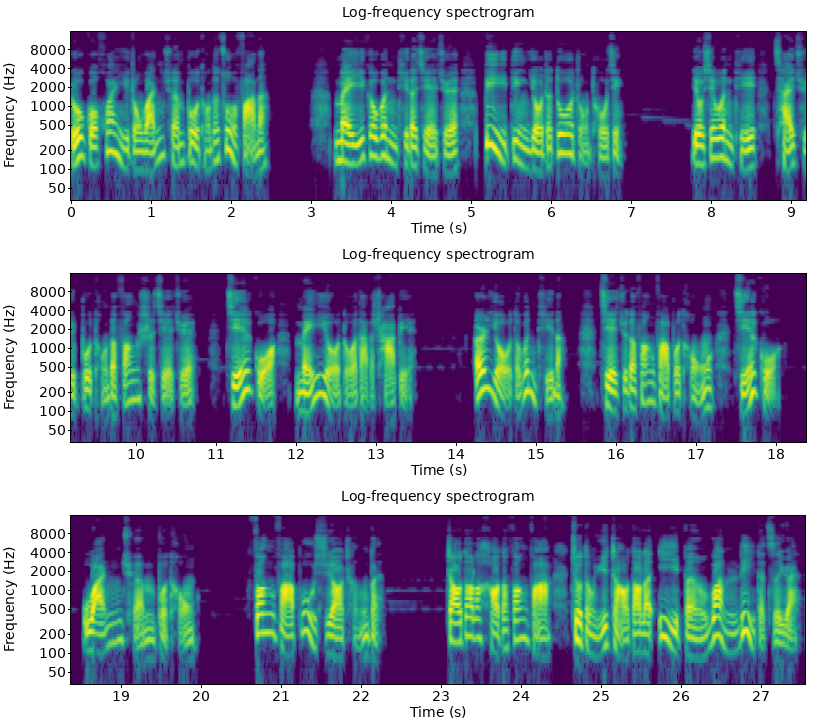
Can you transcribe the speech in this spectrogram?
如果换一种完全不同的做法呢？每一个问题的解决必定有着多种途径。有些问题采取不同的方式解决，结果没有多大的差别；而有的问题呢，解决的方法不同，结果完全不同。方法不需要成本，找到了好的方法，就等于找到了一本万利的资源。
